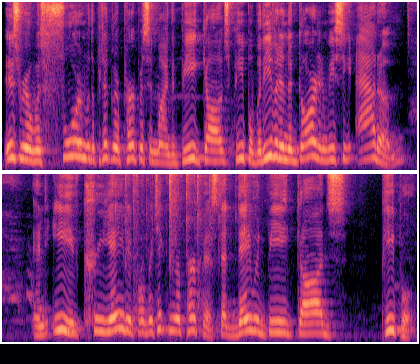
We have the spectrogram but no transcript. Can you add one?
Israel, was formed with a particular purpose in mind to be God's people. But even in the garden, we see Adam and Eve created for a particular purpose, that they would be God's people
